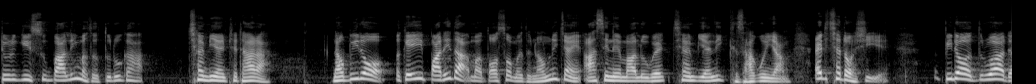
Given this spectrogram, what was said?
တူရကီစူပါလိမှာဆိုသူတို့က ချန်ပီယံဖြစ်ထားတာနောက်ပြီးတော့အကယ်၍ပါရီတာအမှသွားဆော့မယ်ဆိုနောက်နှစ်ကျရင်အာဆင်နယ်မှာလိုပဲချန်ပီယံလိကစားခွင့်ရမယ်အဲ့ဒီချက်တော့ရှိရယ်ပြီးတော့သူတို့က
